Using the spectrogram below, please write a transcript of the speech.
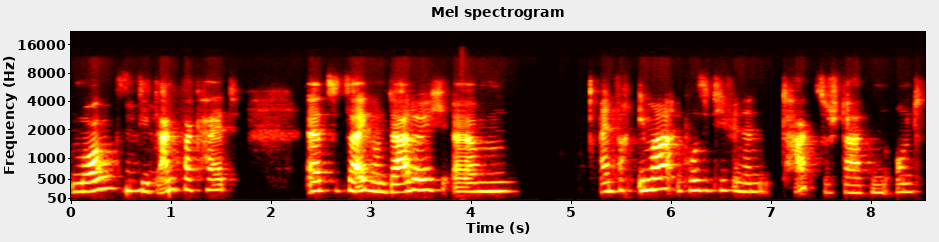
Morgens mhm. die Dankbarkeit äh, zu zeigen und dadurch ähm, einfach immer positiv in den Tag zu starten und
